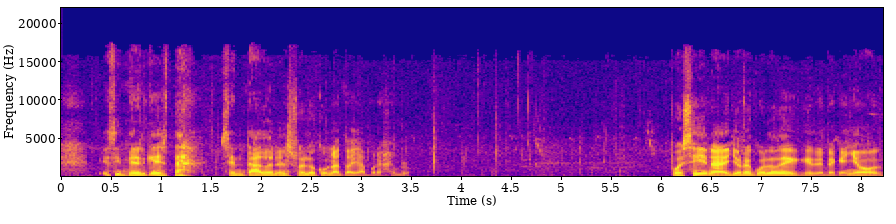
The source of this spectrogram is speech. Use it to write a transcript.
sin tener que estar sentado en el suelo con una toalla, por ejemplo. Pues sí, yo recuerdo de que de pequeño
